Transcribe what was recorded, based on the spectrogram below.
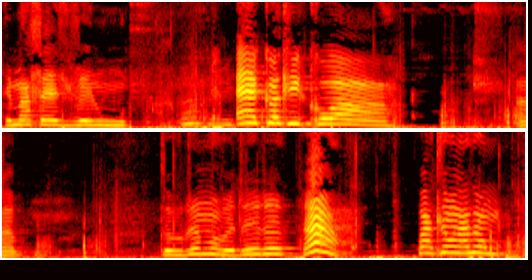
e ma sei svenuto. Eccoti qua. Allora, dovremmo vedere... Ah! Qua c'è una tomba.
